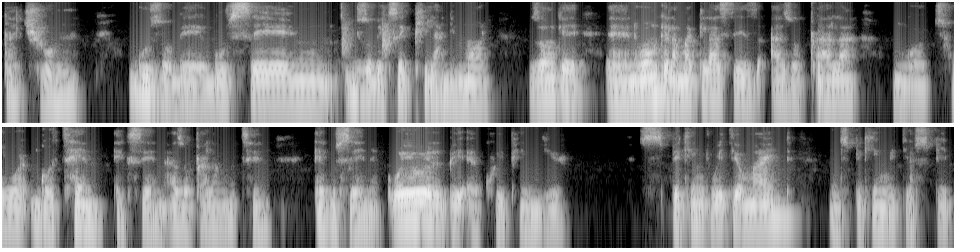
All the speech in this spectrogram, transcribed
kajune kuzobe kuse kuzobe kusekuphilani mall zonke eh wonke lama classes azoqala ngo-10 ekuseni azoqala ngo-10 ekuseni. We will be equipping you speaking with your mind and speaking with your spirit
